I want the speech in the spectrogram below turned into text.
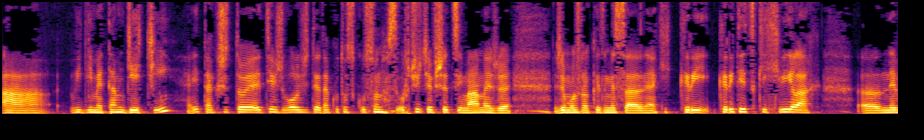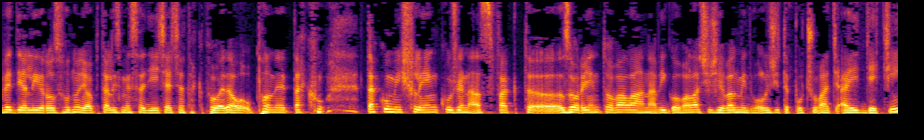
a vidíme tam deti, hej, takže to je tiež dôležité, takúto skúsenosť určite všetci máme, že, že možno keď sme sa v nejakých kri, kritických chvíľach nevedeli rozhodnúť a opýtali sme sa dieťaťa, tak povedalo úplne takú, takú myšlienku, že nás fakt e, zorientovala a navigovala, čiže je veľmi dôležité počúvať aj deti.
